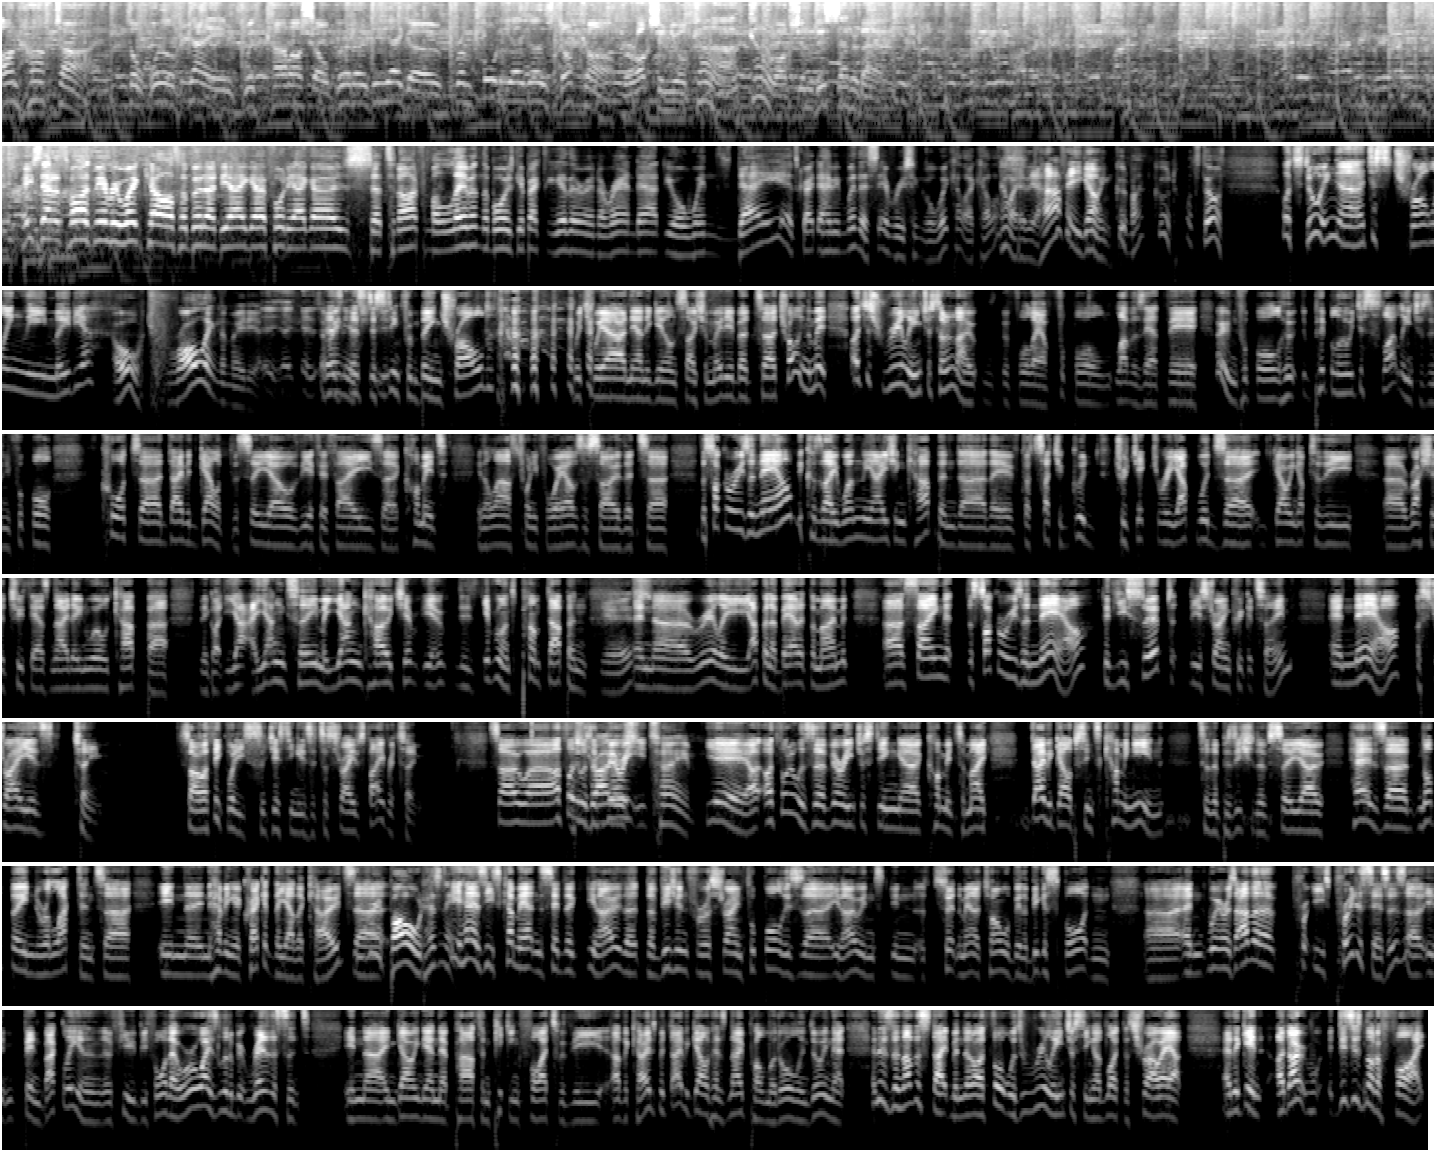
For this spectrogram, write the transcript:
On halftime, the World Game with Carlos Alberto Diego from ForDiegos.com for auction your car, car auction this Saturday. He satisfies me every week, Carlos Alberto Diego, for Diego's. Uh, tonight from 11, the boys get back together and uh, round out your Wednesday. It's great to have him with us every single week. Hello, Carlos. Hello there, half. How are you going? Good, mate. Good. What's doing? What's doing? Uh, just trolling the media. Oh, trolling the media. As, I mean, as distinct from being trolled, which we are now and again on social media, but uh, trolling the media. I was just really interested. I don't know if all our football lovers out there, or even football, who, people who are just slightly interested in football, caught uh, David Gallop, the CEO of the FFA's uh, comment in the last 24 hours or so that uh, the Socceroos are now, because they won the Asian Cup and uh, they've got such a good trajectory upwards uh, going up to the uh, Russia 2018 World Cup. Uh, they've got a young team, a young coach. Every, you know, everyone's pumped up and Yes. and uh, really up and about at the moment, uh, saying that the Socceroos are now they've usurped the Australian cricket team and now Australia's team. So I think what he's suggesting is it's Australia's favourite team. So uh, I thought it was a very team. yeah, I, I thought it was a very interesting uh, comment to make. David Gallop, since coming in to the position of CEO, has uh, not been reluctant uh, in, in having a crack at the other codes. He's very Uh, bold, hasn't he? he has. He's come out and said that you know the, the vision for Australian football is uh, you know in in a certain amount of time will be the biggest sport, and uh, and whereas other his predecessors, uh, in Ben Buckley and a few before, they were always a little bit reticent in uh, in going down that path and picking fights with the other codes. But David Gallop has no problem at all in doing that. And there's another statement that I thought was really interesting. I'd like to throw out. And again, I don't. This is not a fight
